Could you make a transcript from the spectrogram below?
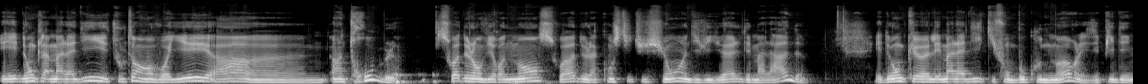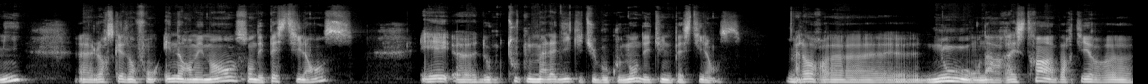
Et donc la maladie est tout le temps renvoyée à euh, un trouble, soit de l'environnement, soit de la constitution individuelle des malades. Et donc euh, les maladies qui font beaucoup de morts, les épidémies, euh, lorsqu'elles en font énormément, sont des pestilences. Et euh, donc toute maladie qui tue beaucoup de monde est une pestilence. Mmh. Alors euh, nous, on a restreint à partir euh,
